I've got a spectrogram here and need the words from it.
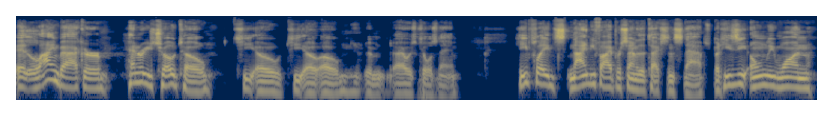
At linebacker, Henry Choto T O T O O. I always kill his name. He played 95% of the Texans snaps, but he's the only one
